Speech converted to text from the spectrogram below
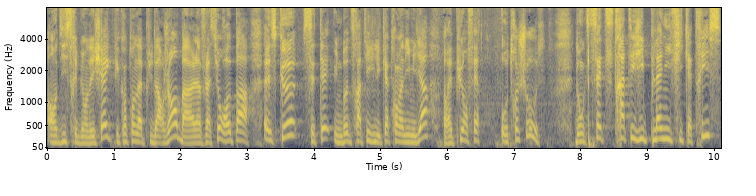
en distribuant des chèques, puis quand on n'a plus d'argent, bah, l'inflation repart. Est-ce que c'était une bonne stratégie? Les 90 milliards, on aurait pu en faire autre chose. Donc cette stratégie planificatrice,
